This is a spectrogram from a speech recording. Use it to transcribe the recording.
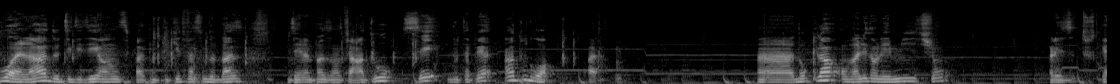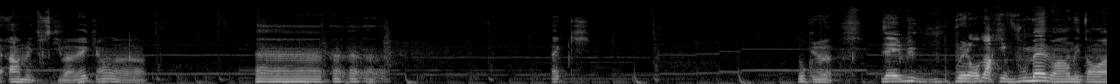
voilà, de TDD, hein, c'est pas compliqué de façon de base. Vous n'avez même pas besoin de faire un tour, c'est vous tapez un tout droit. Voilà. Euh, donc là, on va aller dans les munitions. tout ce qui est armes et tout ce qui va avec. Hein, euh. Euh, Tac. Donc, vous avez vu, vous pouvez le remarquer vous-même hein, en étant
